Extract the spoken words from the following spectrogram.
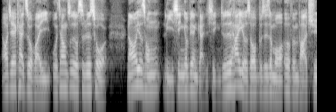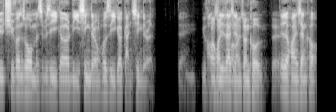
然后接着开始自我怀疑，我这样做是不是错？然后又从理性又变感性，就是他有时候不是这么二分法去区分说我们是不是一个理性的人或是一个感性的人。对，环环环环相扣，对，对，环环相扣。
